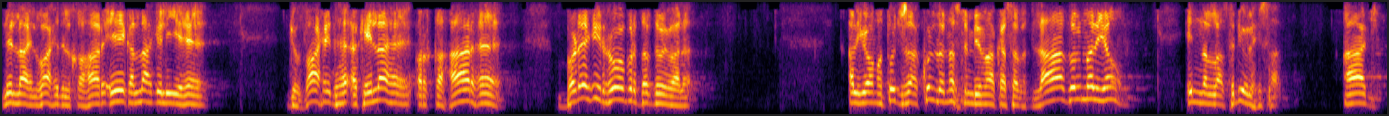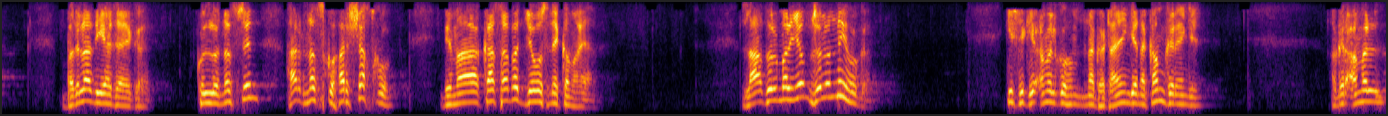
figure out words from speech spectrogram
للہ الواحد القہار، ایک اللہ کے لیے ہے، جو واحد ہے، اکیلا ہے اور قہار ہے، بڑے ہی رو پر دبدبے والا۔ اليوم تجزا کل نفس بما کا سبت لا ظلم اليوم، ان اللہ سریع الحساب۔ آج بدلہ دیا جائے گا۔ کل نفس ہر نفس کو، ہر شخص کو بما کا سبت جو اس نے کمایا۔ لا ظلم اليوم، ظلم نہیں ہوگا۔ کسی کے عمل کو ہم نہ گھٹائیں گے، نہ کم کریں گے۔ اگر عمل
